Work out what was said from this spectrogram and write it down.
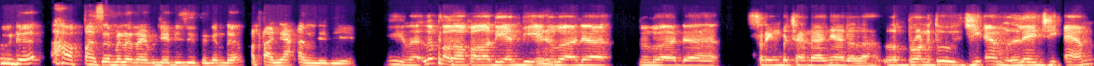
udah apa sebenarnya dia di situ kan? Pertanyaan jadi. Gila lu kalau kalau di NBA dulu ada dulu ada sering bercandanya adalah LeBron itu GM le GM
